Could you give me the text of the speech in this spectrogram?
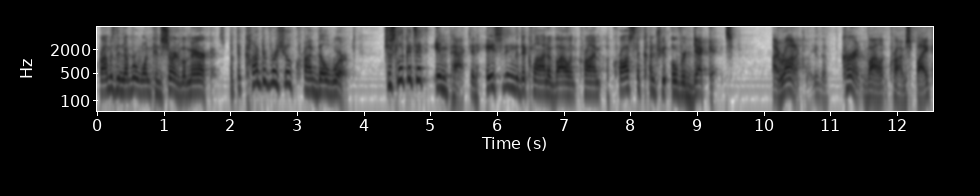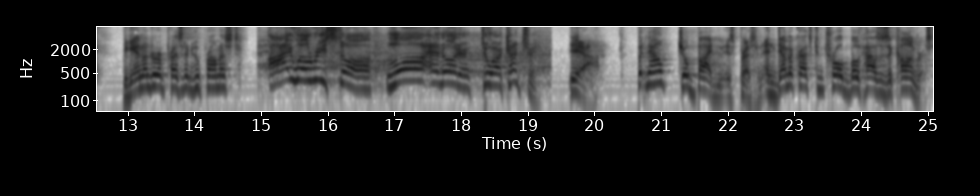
crime was the number one concern of Americans, but the controversial crime bill worked. Just look at its impact in hastening the decline of violent crime across the country over decades. Ironically, the current violent crime spike began under a president who promised, I will restore law and order to our country. Yeah. But now Joe Biden is president, and Democrats control both houses of Congress.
